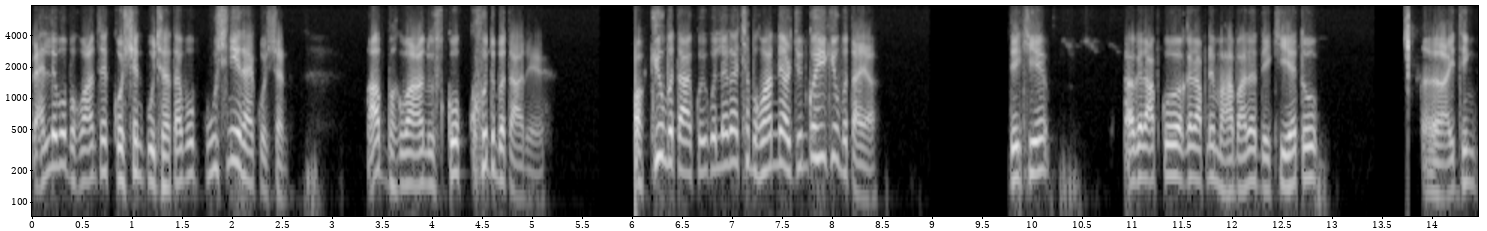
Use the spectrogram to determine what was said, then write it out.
पहले वो भगवान से क्वेश्चन पूछ रहा था, वो पूछ नहीं रहा है क्वेश्चन अब भगवान उसको खुद बता रहे हैं। और क्यों बताया? कोई को लगा अच्छा भगवान ने अर्जुन को ही क्यों बताया? देखिए, अगर आपको, अगर आपने महाभारत देखी है तो आई थिंक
